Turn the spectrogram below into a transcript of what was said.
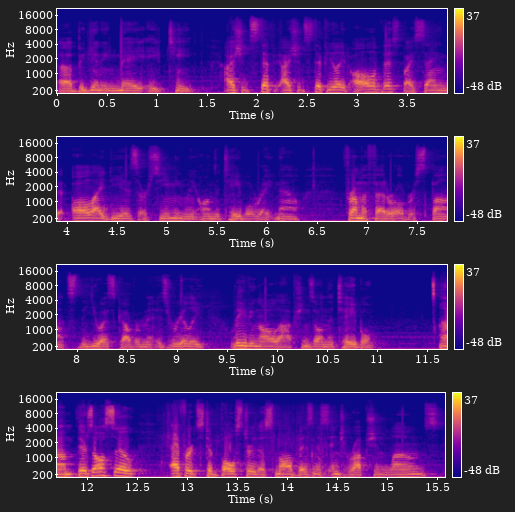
uh, beginning May 18th. I should, stip- I should stipulate all of this by saying that all ideas are seemingly on the table right now from a federal response. The U.S. government is really leaving all options on the table. Um, there's also efforts to bolster the small business interruption loans.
